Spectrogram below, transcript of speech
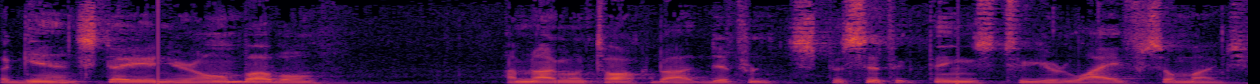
Again, stay in your own bubble. I'm not going to talk about different specific things to your life so much.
